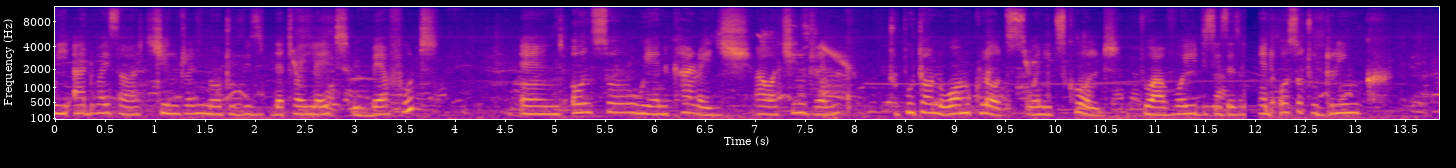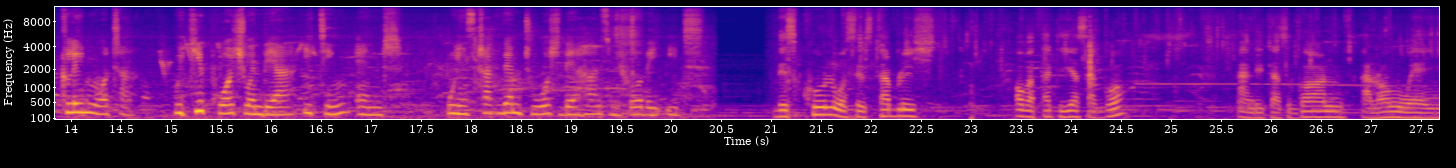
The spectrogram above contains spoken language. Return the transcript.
we advise our children not to visit the toilet with barefoot. And also we encourage our children to put on warm clothes when it's cold to avoid diseases and also to drink clean water. We keep watch when they are eating and we instruct them to wash their hands before they eat. The school was established over 30 years ago and it has gone a long way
